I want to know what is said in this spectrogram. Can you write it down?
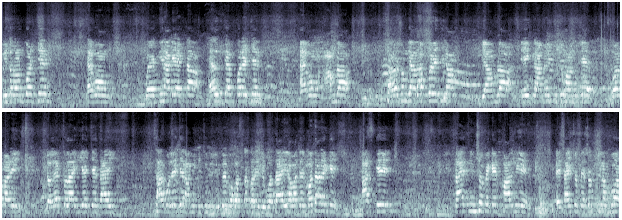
বিতরণ করছেন এবং কয়েকদিন আগে একটা হেলথ ক্যাম্প করেছেন এবং আমরা তার সঙ্গে আলাপ করেছিলাম যে আমরা এই গ্রামের কিছু মানুষের ঘর বাড়ি জলের তলায় গিয়েছে, তাই স্যার বলেছেন আমি কিছু রিলিফের ব্যবস্থা করে দিব। তাই আমাদের কথা রেখে আজকে প্রায় তিনশো প্যাকেট মাল নিয়ে এই চারশো তেষট্টি নম্বর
